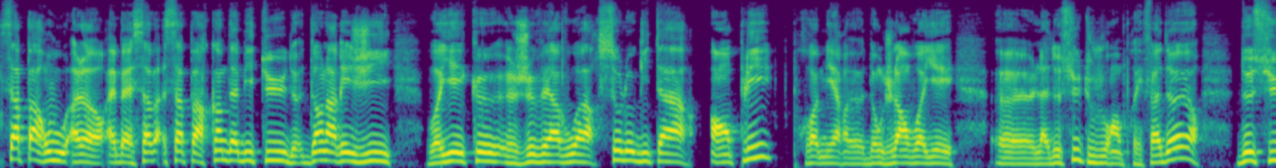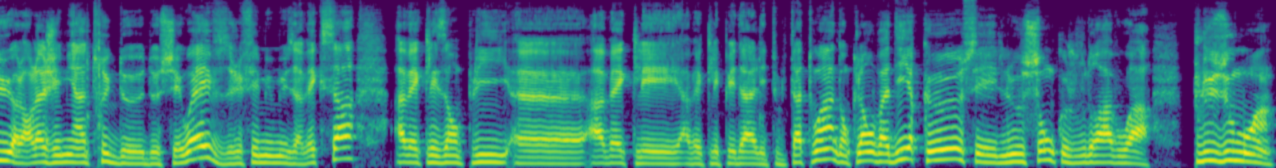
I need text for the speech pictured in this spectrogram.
ça part où? Alors, eh ben, ça, ça part comme d'habitude dans la régie. Vous voyez que je vais avoir solo guitare ampli, première, euh, donc je l'ai envoyé euh, là-dessus, toujours en préfader. Dessus, alors là j'ai mis un truc de, chez Waves, j'ai fait Mumuse avec ça, avec les amplis, euh, avec, les, avec les pédales et tout le tatouin. Donc là on va dire que c'est le son que je voudrais avoir, plus ou moins.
